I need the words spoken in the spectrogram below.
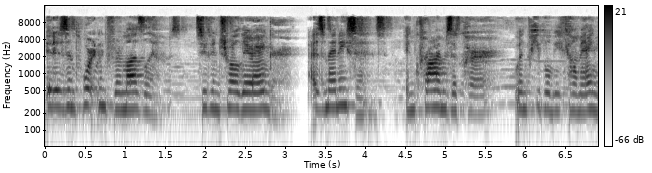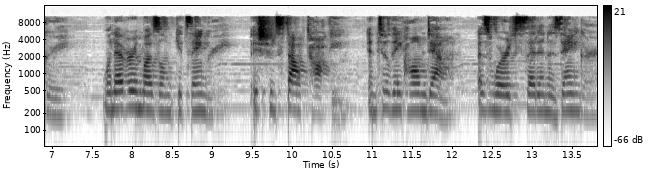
It is important for Muslims to control their anger, as many sins and crimes occur when people become angry. Whenever a Muslim gets angry, they should stop talking until they calm down, as words said in his anger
